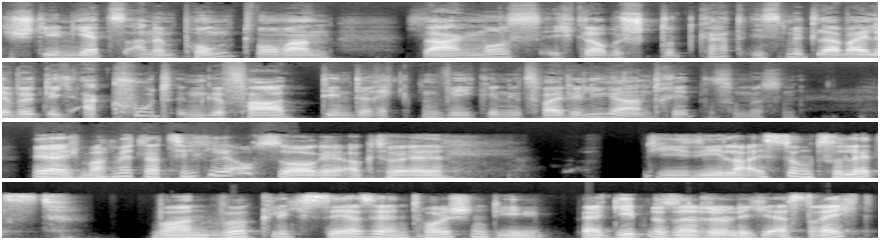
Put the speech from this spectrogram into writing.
die stehen jetzt an einem Punkt, wo man sagen muss, ich glaube, Stuttgart ist mittlerweile wirklich akut in Gefahr, den direkten Weg in die zweite Liga antreten zu müssen. Ja, ich mache mir tatsächlich auch Sorge aktuell. Die, die Leistung zuletzt waren wirklich sehr, sehr enttäuschend. Die Ergebnisse natürlich erst recht.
